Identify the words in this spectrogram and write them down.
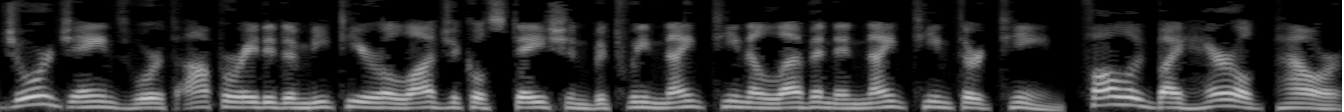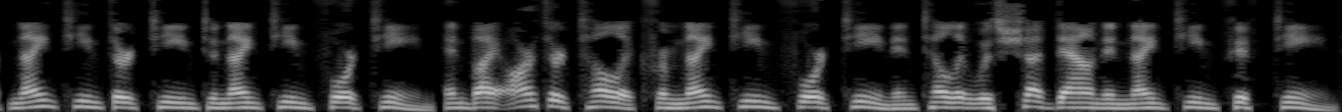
George Ainsworth operated a meteorological station between 1911 and 1913, followed by Harold Power 1913 to 1914 and by Arthur Tulloch from 1914 until it was shut down in 1915.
